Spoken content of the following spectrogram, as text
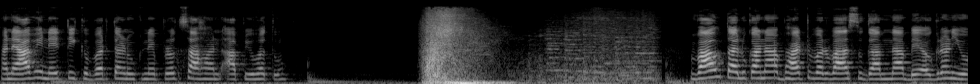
અને આવી નૈતિક વર્તણૂકને પ્રોત્સાહન આપ્યું હતું. વાવ તાલુકાના ભાટવરવાસ ગામના બે અગ્રણીઓ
